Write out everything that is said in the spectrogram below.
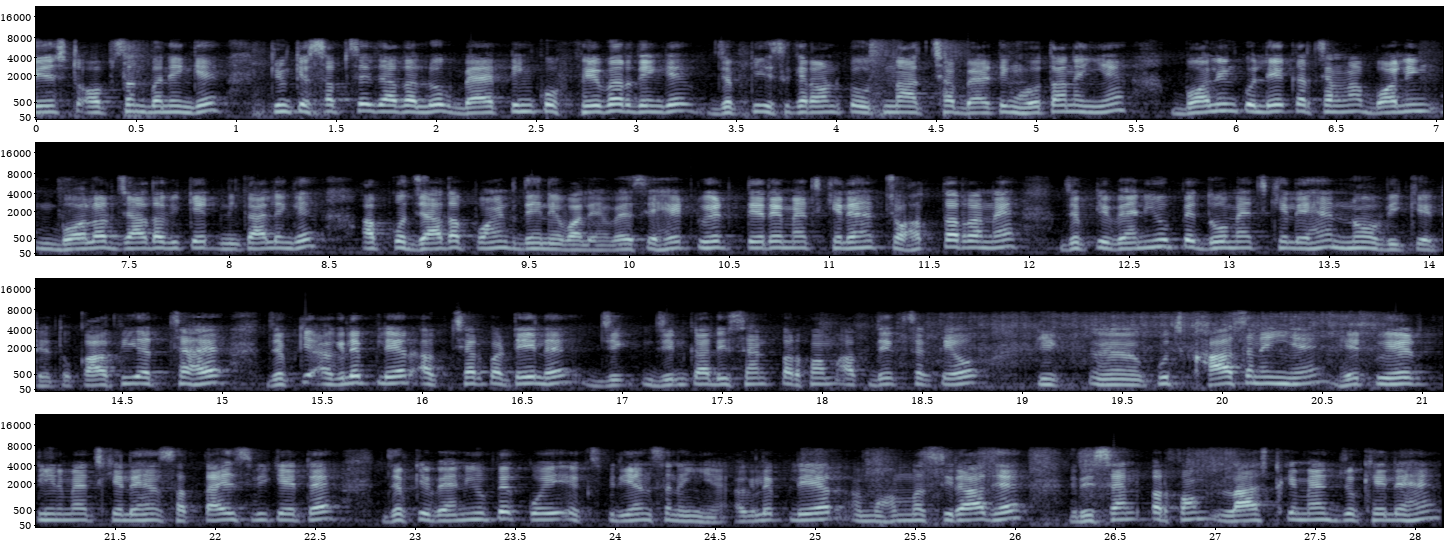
बेस्ट ऑप्शन बनेंगे, क्योंकि सबसे ज़्यादा लोग बैटिंग को फेवर देंगे, जबकि इस ग्राउंड पर उतना अच्छा बैटिंग होता नहीं है। बॉलिंग को लेकर चलना बॉलिंग बॉलर ज़्यादा विकेट निकालेंगे, आपको ज़्यादा पॉइंट देने वाले हैं। वैसे हेड टू हेड तेरह मैच खेले हैं, चौहत्तर रन है, जबकि वेन्यू पे दो मैच खेले हैं, नौ विकेट है। तो काफ़ी अच्छा है, जबकि अगले प्लेयर अक्षर पटेल है जिनका रिसेंट परफॉर्म आप देख सकते हो कि कुछ खास नहीं है। हेड टू हेड तीन मैच खेले हैं, सत्ताईस विकेट है, जबकि वेन्यू पे कोई एक्सपीरियंस नहीं है। अगले प्लेयर मोहम्मद सिराज है रिसेंट परफॉर्म लास्ट के मैच जो खेले हैं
